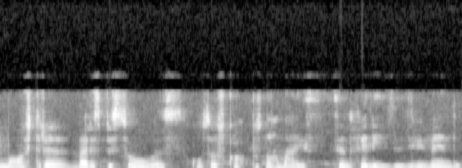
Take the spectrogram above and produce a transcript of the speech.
mostra várias pessoas com seus corpos normais, sendo felizes e vivendo.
